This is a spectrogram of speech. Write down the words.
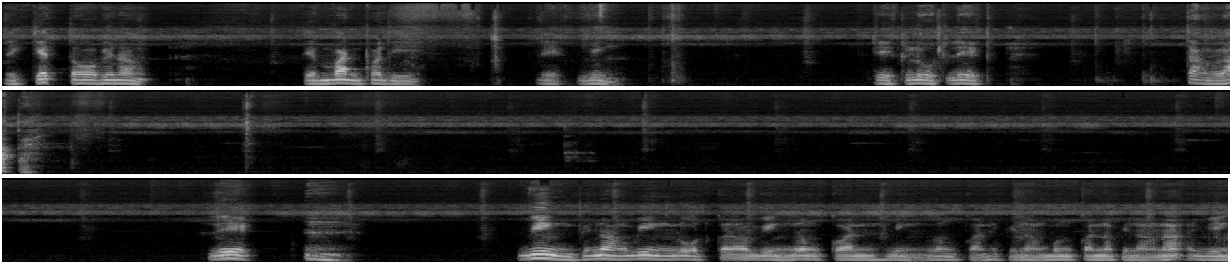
เลขเก็ตโตพี่น้อง เต็มวันพอดีเลขวิ่งเลขลูดเลขตั้งลักอะเลขวิ่งพี่น้องวิ่งลูดก็เอาวิ่งลงก่อนวิ่งลงก่อนให้พี่น้องเบิ่งก่อนนะพี่น้องนะวิ่ง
